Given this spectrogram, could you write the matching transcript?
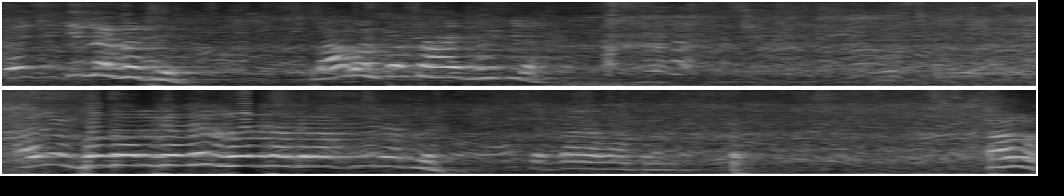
પૈસા કેટલા કરશે લાવો ને પચાસ રૂપિયા. હાલો પચાસ રૂપિયા છે રોજના ગ્રાહક છે ને એટલે. કાંઈ હાલો.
